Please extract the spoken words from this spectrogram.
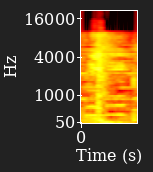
你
